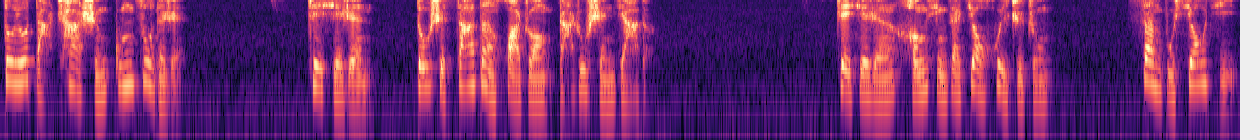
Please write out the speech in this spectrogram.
都有打岔神工作的人。这些人。”都是撒旦化妆打入神家的。这些人横行在教会之中，散布消极，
